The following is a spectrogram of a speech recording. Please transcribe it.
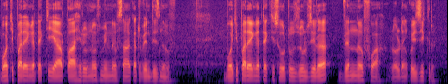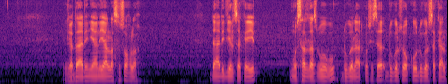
boo ci paree nga teg ci yaa taahiru 9999 boo ci paree nga teg ci suurtu zulzila 29 fois loolu da nga koy zikr. Nga daal di ñaan yàlla sa soxla. Daal di jël sa kayit musallas boobu dugalaat ko ci sa dugal soo koo dugal sa kalp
